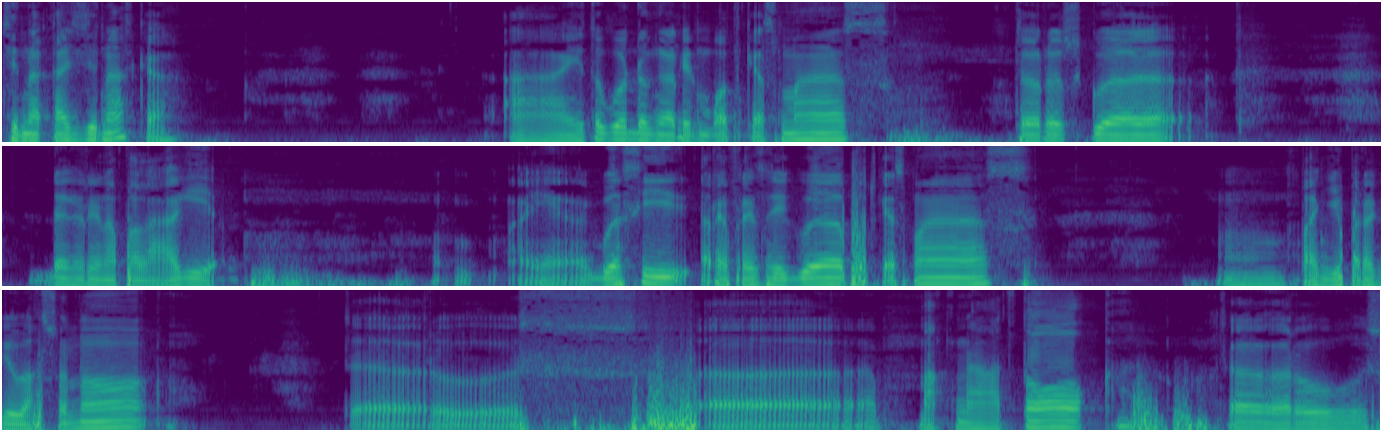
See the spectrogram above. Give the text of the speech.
jenaka-jenaka. Ah itu gue dengerin podcast mas. Terus gue dengerin apa lagi ya? Ya gue sih referensi gue podcast mas. Hmm, Panji Pragiwaksono. Terus uh, makna talk. Terus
